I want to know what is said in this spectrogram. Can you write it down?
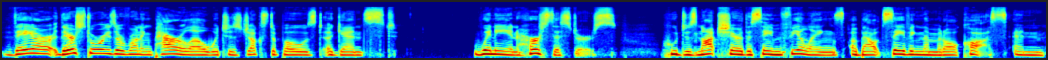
They are their stories are running parallel, which is juxtaposed against Winnie and her sisters, who does not share the same feelings about saving them at all costs. And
